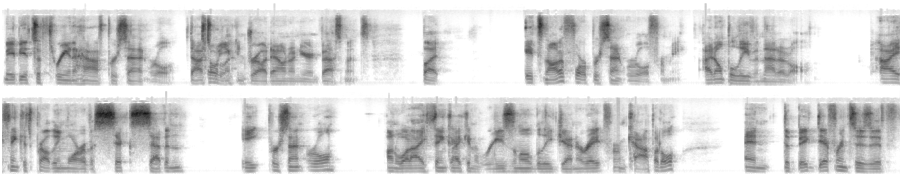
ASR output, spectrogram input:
Maybe it's a 3.5% rule. That's Totally. what you can draw down on your investments. But it's not a 4% rule for me. I don't believe in that at all. I think it's probably more of a 6, 7, 8% rule on what I think I can reasonably generate from capital. And the big difference is if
